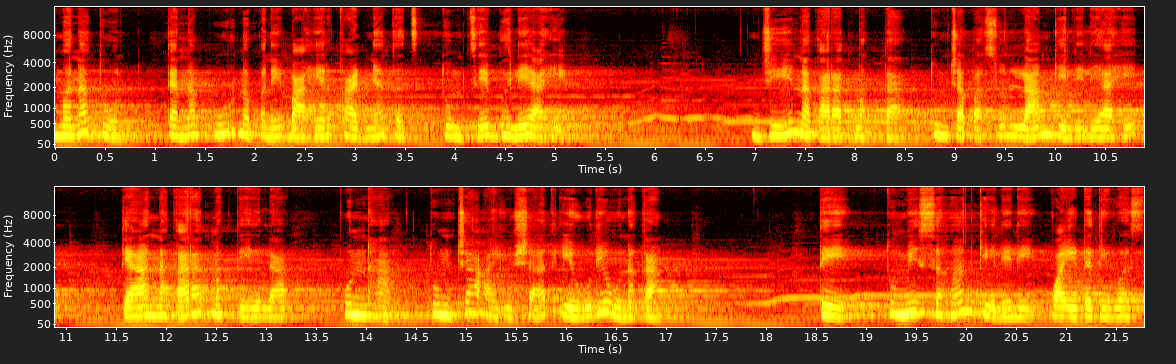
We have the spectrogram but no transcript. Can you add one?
मनातून त्यांना पूर्णपणे बाहेर काढण्यातच तुमचे भले आहे. जी नकारात्मकता तुमच्यापासून लांब गेलेली आहे त्या नकारात्मकतेला पुन्हा तुमच्या आयुष्यात येऊ देऊ नका. ते तुम्ही सहन केलेले वाईट दिवस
